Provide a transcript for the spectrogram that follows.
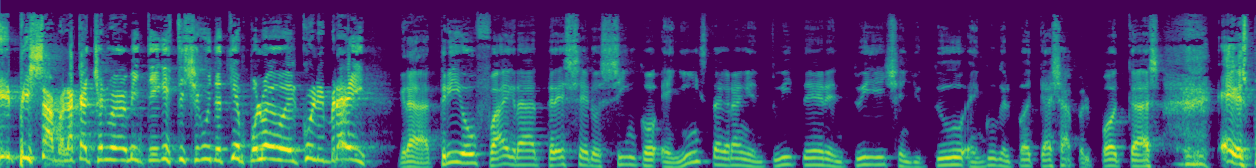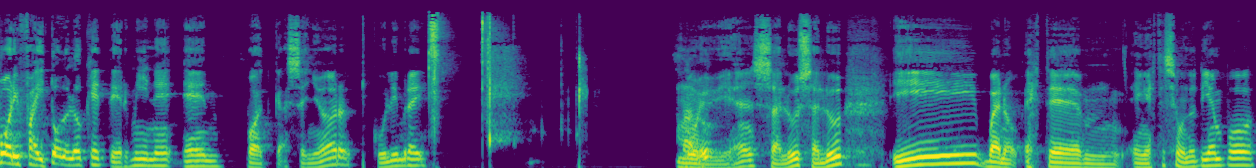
Y pisamos la cancha nuevamente en este segundo tiempo luego del cooling break. Grada 305, grada 305 en Instagram, en Twitter, en Twitch, en YouTube, en Google Podcast, Apple Podcast, en Spotify, todo lo que termine en podcast. Señor, cooling break. Muy bien, salud, salud. Y bueno, este, mm, en este segundo tiempo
